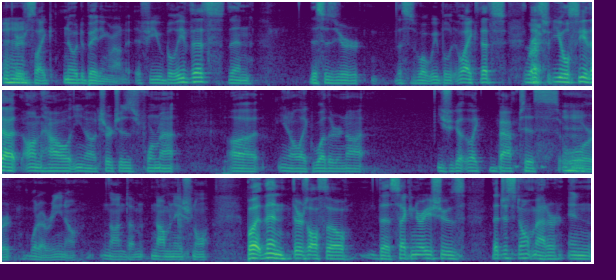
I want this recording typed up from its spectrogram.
Mhm. there's like no debating around it. If you believe this, then this is your this is what we believe. Like that's that's you'll see that on how you know churches format, uh, you know, like whether or not you should go like Baptists Mhm. or whatever, you know, non-denominational. But then there's also the secondary issues that just don't matter. And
